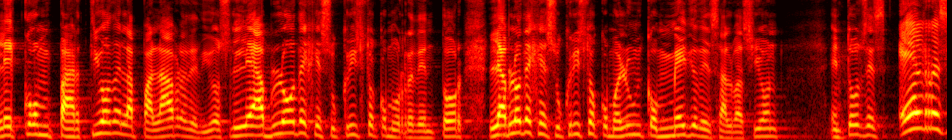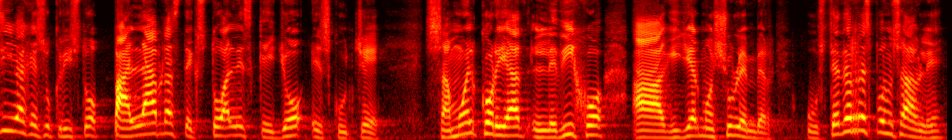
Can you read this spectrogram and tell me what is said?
le compartió de la palabra de Dios, le habló de Jesucristo como redentor, le habló de Jesucristo como el único medio de salvación. Entonces, él recibe a Jesucristo palabras textuales que yo escuché. Samuel Coriat le dijo a Guillermo Schulenberg, usted es responsable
